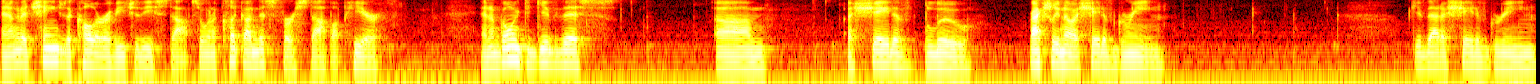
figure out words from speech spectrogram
and I'm going to change the color of each of these stops. So I'm going to click on this first stop up here and I'm going to give this um, a shade of blue. Actually no a shade of green. Give that a shade of green.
